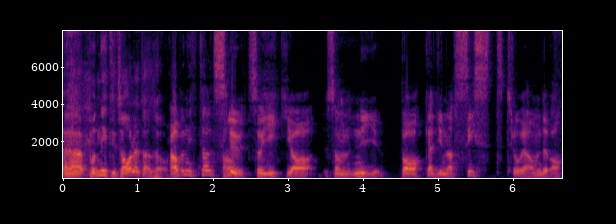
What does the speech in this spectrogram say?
Eh, på 90-talet alltså? Ja, på 90-talets slut så gick jag som nybakad gymnasist, tror jag om det var.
